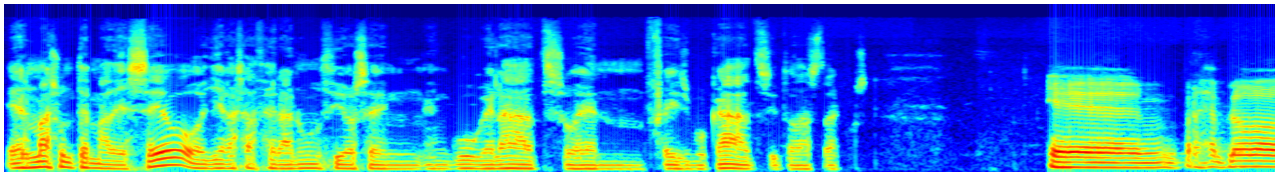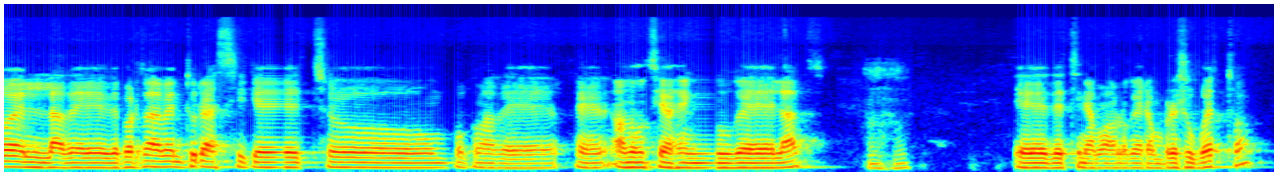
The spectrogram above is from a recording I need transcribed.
¿Es más un tema de SEO o llegas a hacer anuncios en, Google Ads o en Facebook Ads y todas estas cosas? Eh, por ejemplo, en la de Deportes de Aventura sí que he hecho un poco más de eh, anuncios en Google Ads eh, destinamos a lo que era un presupuesto.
